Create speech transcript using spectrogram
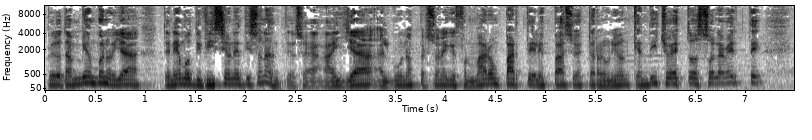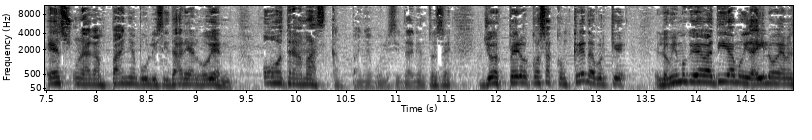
Pero también, bueno, ya tenemos divisiones disonantes. O sea, hay ya algunas personas que formaron parte del espacio de esta reunión que han dicho esto solamente es una campaña publicitaria del gobierno. Otra más campaña publicitaria. Entonces, yo espero cosas concretas porque lo mismo que debatíamos, y de ahí lo voy a mencionar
